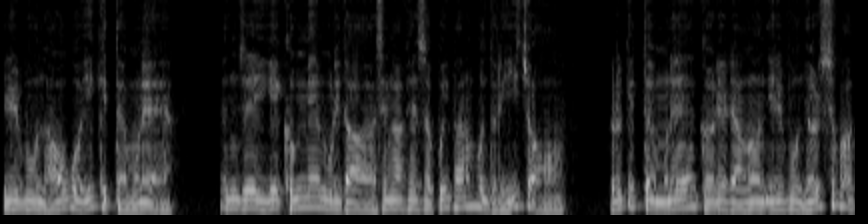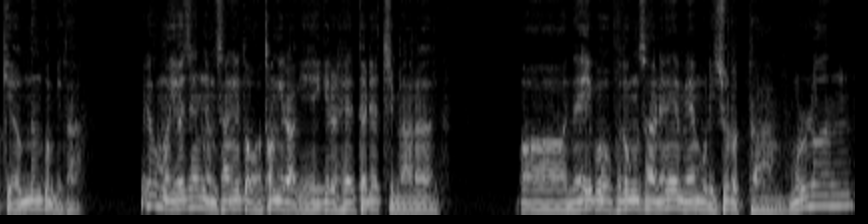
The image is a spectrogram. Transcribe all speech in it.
일부 나오고 있기 때문에 현재 이게 급매물이다 생각해서 구입하는 분들이 있죠. 그렇기 때문에 거래량은 일부 늘 수밖에 없는 겁니다. 그리고 뭐 여전 영상에도 동일하게 얘기를 해드렸지만은 어, 네이버 부동산의 매물이 줄었다. 물론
